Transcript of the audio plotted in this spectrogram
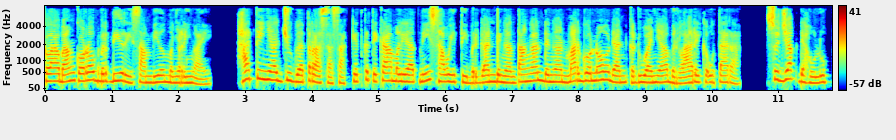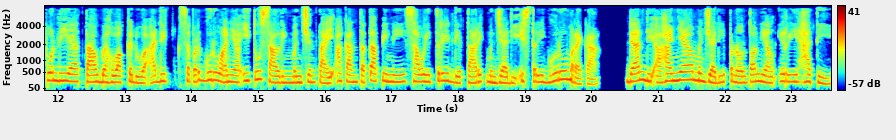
Kelabang Koro berdiri sambil menyeringai. Hatinya juga terasa sakit ketika melihat Nisawiti bergandengan tangan dengan Margono dan keduanya berlari ke utara. Sejak dahulu pun dia tahu bahwa kedua adik seperguruannya itu saling mencintai akan tetapi Nisawitri ditarik menjadi istri guru mereka. Dan dia hanya menjadi penonton yang iri hati.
